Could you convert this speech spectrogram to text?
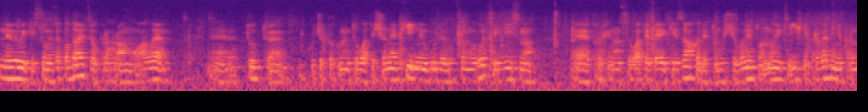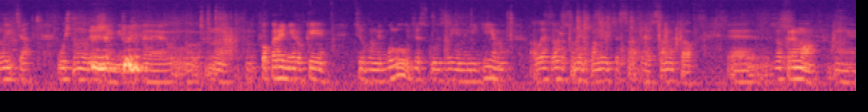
невеликі суми закладаються в програму, але е, тут е, хочу прокоментувати, що необхідним буде у цьому році дійсно е, профінансувати деякі заходи, тому що вони плануються, їхнє проведення планується в учному режимі. Е, Ну, попередні роки цього не було у зв'язку з воєнними діями, але зараз вони плануються е, саме так. Е, Зокрема, е,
